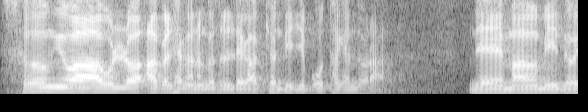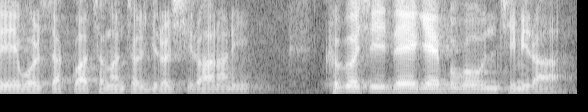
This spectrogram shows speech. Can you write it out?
성유와 아울러 악을 행하는 것을 내가 견디지 못하겠노라. 내 마음이 너의 월삭과 정한 절기를 싫어하나니 그것이 내게 무거운 짐이라.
